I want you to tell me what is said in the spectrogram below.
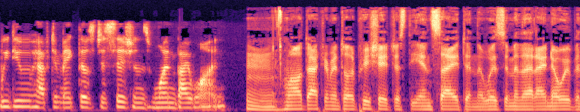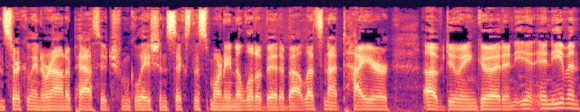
we do have to make those decisions one by one. Hmm. Well, Dr. Mintle, I appreciate just the insight and the wisdom in that. I know we've been circling around a passage from Galatians 6 this morning a little bit about let's not tire of doing good. And, and even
